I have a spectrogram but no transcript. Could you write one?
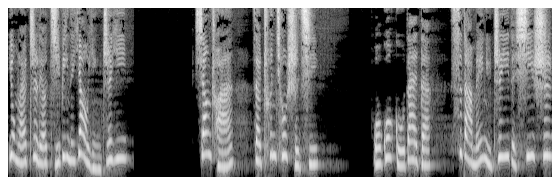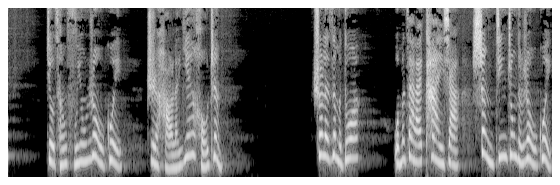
用来治疗疾病的药引之一。相传，在春秋时期。我国古代的四大美女之一的西施，就曾服用肉桂治好了咽喉症。说了这么多，我们再来看一下圣经中的肉桂。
